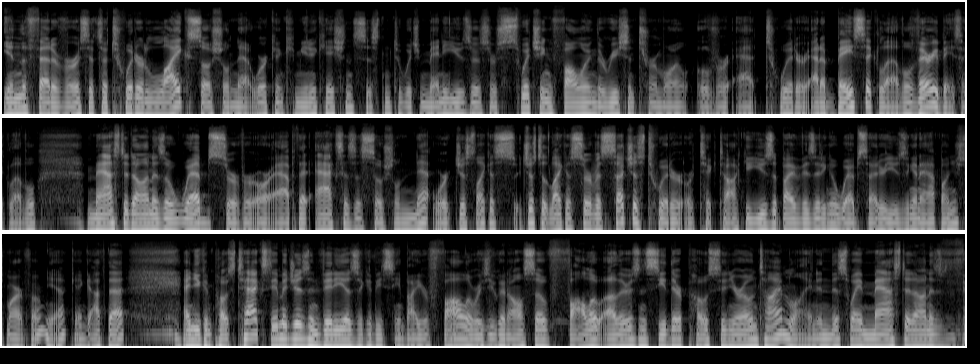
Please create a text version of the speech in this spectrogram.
in the Fediverse. It's a Twitter like social network and communication system to which many users are switching following the recent turmoil over at Twitter. At a basic level, very basic level, Mastodon is a web server or app that acts as a social network, just like a, just like a service such as Twitter or TikTok. You use it by visiting a website or using an app on your smartphone. Yeah, okay, got that. And you can post text, images, and videos that can be seen by your followers. You can also follow others and see their posts in your own timeline. In this way, Mastodon is very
